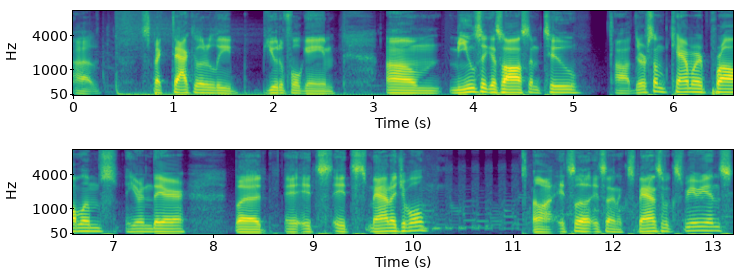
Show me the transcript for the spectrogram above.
a, spectacularly beautiful game. Um, music is awesome too. Uh, there's some camera problems here and there, but it's it's manageable. Uh, it's a it's an expansive experience,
